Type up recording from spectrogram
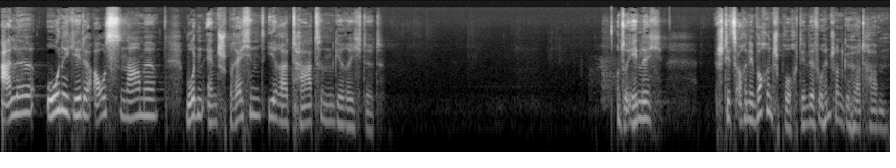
alle ohne jede Ausnahme wurden entsprechend ihrer Taten gerichtet. Und so ähnlich steht es auch in dem Wochenspruch, den wir vorhin schon gehört haben.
